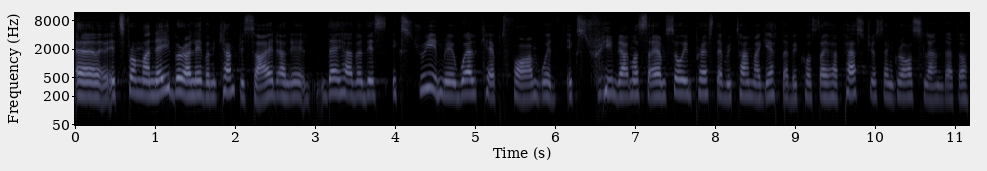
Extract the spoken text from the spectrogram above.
Uh, it's from my neighbor. I live in the countryside, and it, they have a, this extremely well-kept farm with extremely, I must say, I'm so impressed every time I get there because they have pastures and grassland that are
